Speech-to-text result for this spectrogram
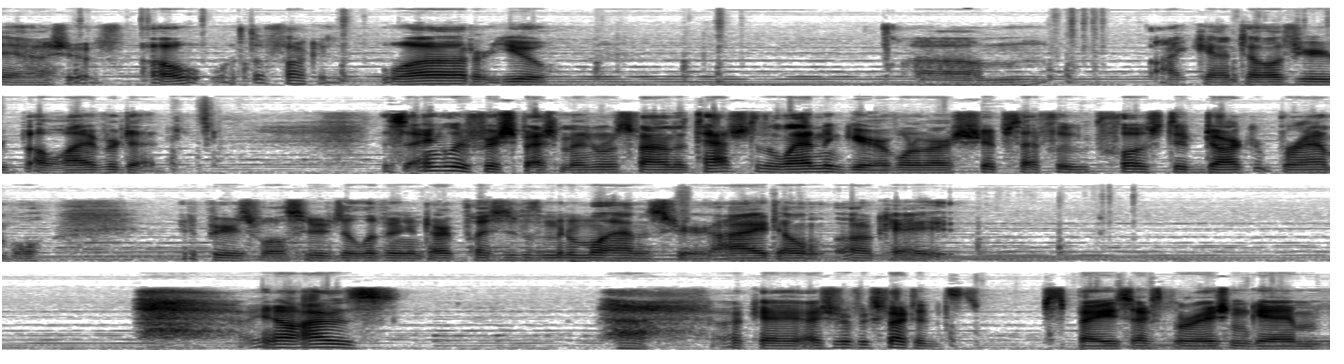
Yeah, I should have. Oh, what the fuck is? What are you? Um, I can't tell if you're alive or dead. This anglerfish specimen was found attached to the landing gear of one of our ships that flew close to dark bramble. It appears well suited to living in dark places with minimal atmosphere. I don't... okay. you know, I was... okay, I should have expected space exploration game.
